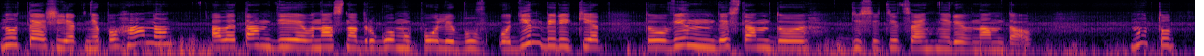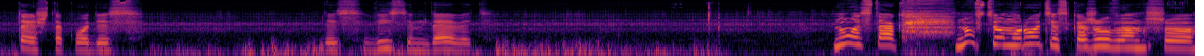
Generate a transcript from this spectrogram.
Ну, теж як непогано. Але там, де у нас на другому полі був один бірікет, то він десь там до 10 центнерів нам дав. Ну, тут теж тако десь, десь 8-9. Ну, ось так. Ну, в цьому році скажу вам, що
